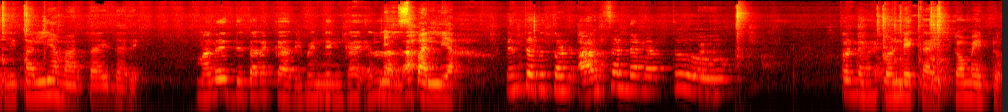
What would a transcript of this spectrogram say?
ಇಲ್ಲಿ ಪಲ್ಯ ಮಾಡ್ತಾ ಇದ್ದಾರೆ. ಮನೆಯದ್ದೇ ತರಕಾರಿ ಬೆಂಡೆಕಾಯಿ ಎಲ್ಲ ಪಲ್ಯ. ಎಂತದ್ದು ತೊಂಡ್ ಅಲಸಂಡೆ ಮತ್ತು ತೊಂಡೆಕಾಯಿ. ಟೊಮೆಟೊ.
